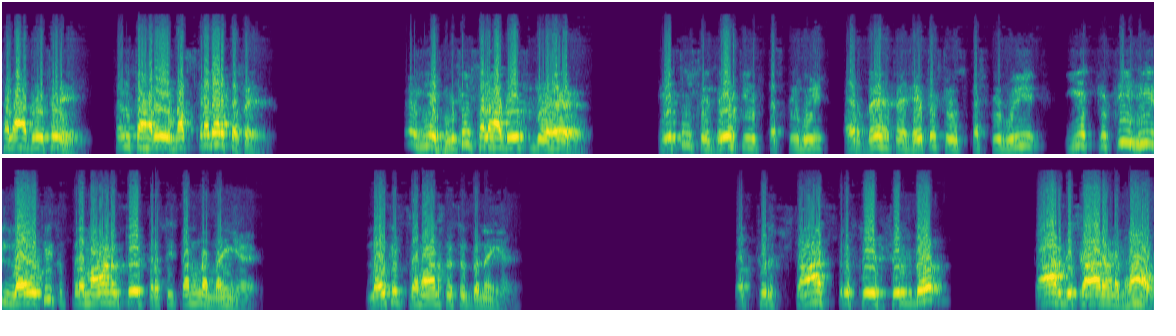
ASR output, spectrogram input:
फलादेशे? संसारे न प्रवर्तते तो ये हेतु फलादेश जो है हेतु से देह की उत्पत्ति हुई और देह से हेतु की उत्पत्ति हुई, ये किसी भी लौकिक प्रमाण से प्रतिपन्न नहीं है। लौकिक प्रमाण से सिद्ध नहीं है। तब फिर शास्त्र से सिद्ध कार्य कारण भाव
